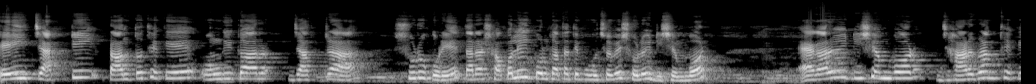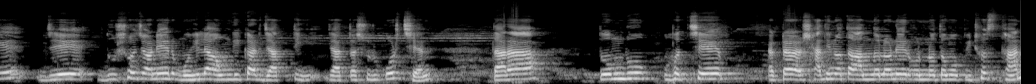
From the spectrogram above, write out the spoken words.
এই চারটি প্রান্ত থেকে অঙ্গীকার যাত্রা শুরু করে তারা সকলেই কলকাতাতে পৌঁছবে ষোলোই ডিসেম্বর। এগারোই ডিসেম্বর ঝাড়গ্রাম থেকে যে দুশো জনের মহিলা অঙ্গীকার যাত্রী, যাত্রা শুরু করছেন, তারা তমলুক হচ্ছে একটা স্বাধীনতা আন্দোলনের অন্যতম পীঠস্থান।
